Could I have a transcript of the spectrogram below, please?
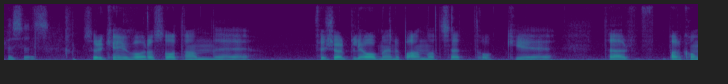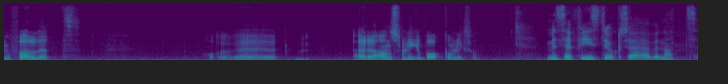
Precis. Så det kan ju vara så att han eh, försökt bli av med henne på annat sätt och eh, det här balkongfallet eh, är det han som ligger bakom liksom. Men sen finns det också även att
